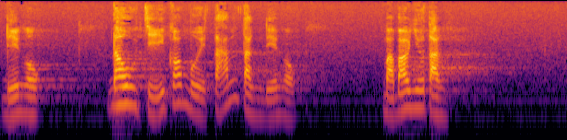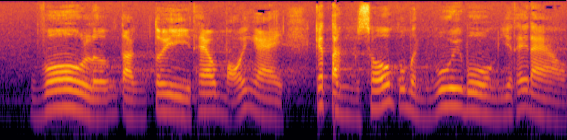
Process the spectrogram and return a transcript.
địa ngục, đâu chỉ có 18 tầng địa ngục, mà bao nhiêu tầng? Vô lượng tầng, tùy theo mỗi ngày. Cái tần số của mình vui buồn như thế nào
